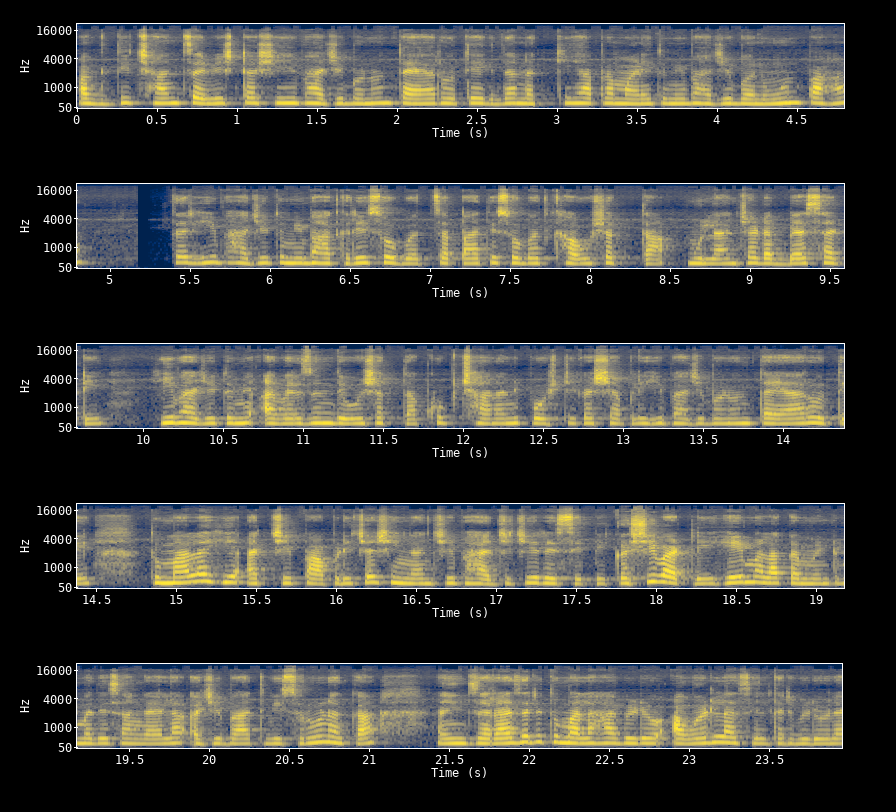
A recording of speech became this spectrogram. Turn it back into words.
अगदी छान चविष्ट अशी ही भाजी बनवून तयार होते. एकदा नक्की ह्याप्रमाणे तुम्ही भाजी बनवून पहा. तर ही भाजी तुम्ही भाकरीसोबत चपातीसोबत खाऊ शकता मुलांच्या डब्यासाठी. ही भाजी तुम्ही आवर्जून देऊ शकता. खूप छान आणि पौष्टिक अशी आपली ही भाजी बनवून तयार होते. तुम्हाला ही आजची पापडीच्या शेंगांची भाजीची रेसिपी कशी वाटली हे मला कमेंटमध्ये सांगायला अजिबात विसरू नका. आणि जरा जरी तुम्हाला हा व्हिडिओ आवडला असेल तर व्हिडिओला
